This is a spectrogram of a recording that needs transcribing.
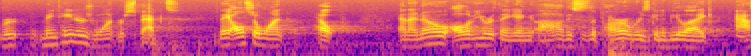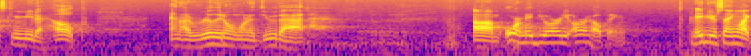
Re maintainers want respect. They also want help. And I know all of you are thinking, oh, this is the part where he's going to be like asking me to help. And I really don't want to do that. Um, or maybe you already are helping. Maybe you're saying, like,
